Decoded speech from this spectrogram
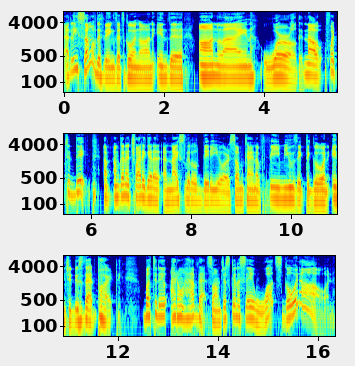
at least some of the things that's going on in the online world. Now, for today, I'm, I'm going to try to get a, a nice little ditty or some kind of theme music to go and introduce that part. But today, I don't have that. So I'm just going to say, what's going on?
